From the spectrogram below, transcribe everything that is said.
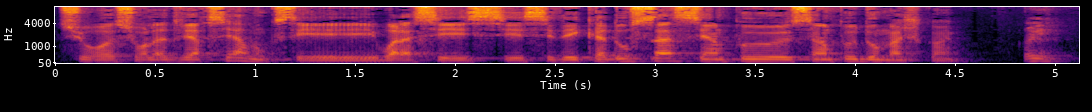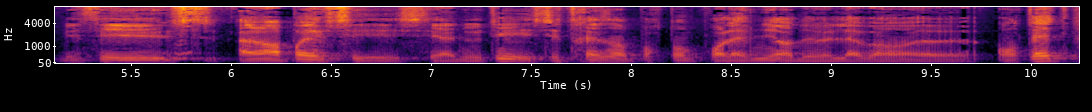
sur sur l'adversaire. Donc c'est voilà, c'est c'est des cadeaux. Ça, c'est un peu c'est un peu dommage quand même. Oui, mais c'est alors après c'est à noter et c'est très important pour l'avenir de l'avoir euh, en tête.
